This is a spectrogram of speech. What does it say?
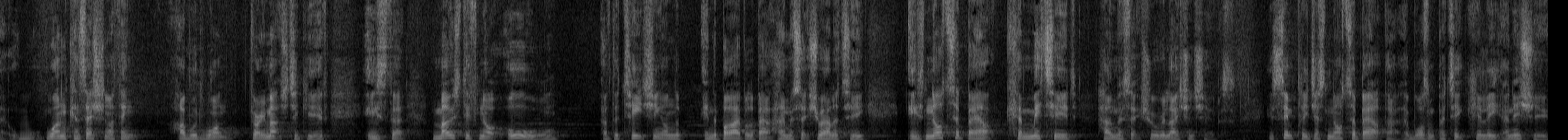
Uh, one concession I think I would want very much to give is that most, if not all, of the teaching the, in the Bible about homosexuality is not about committed homosexual relationships. It's simply just not about that. It wasn't particularly an issue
